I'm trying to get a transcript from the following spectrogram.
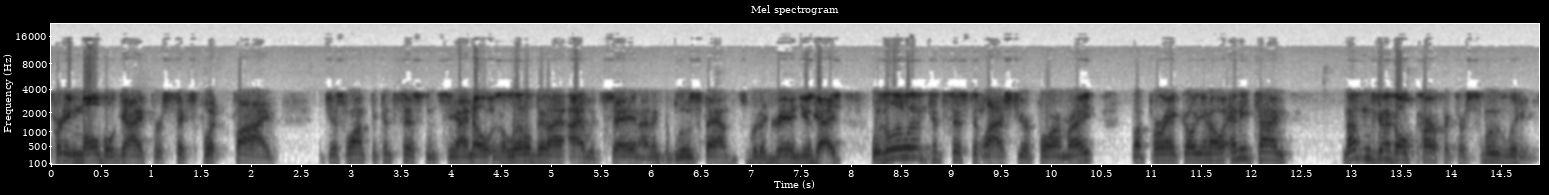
pretty mobile guy for six foot five, just want the consistency. I know it was a little bit, I, I would say, and I think the Blues fans would agree, and you guys, was a little inconsistent last year for him, right? But Parayko, you know, anytime nothing's going to go perfect or smoothly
